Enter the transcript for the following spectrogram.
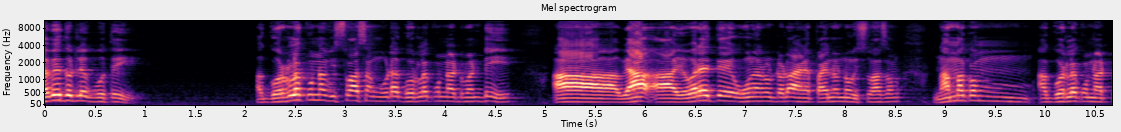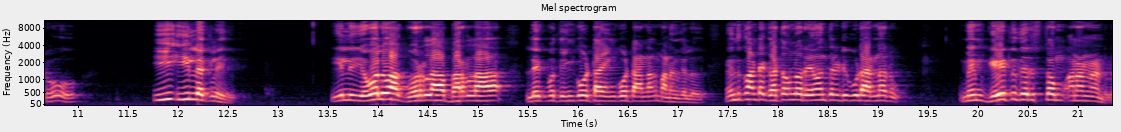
గవే దొడ్లకు పోతాయి. ఆ గొర్రెలకున్న విశ్వాసం కూడా గొర్రెలకు ఉన్నటువంటి ఆ వ్యా ఎవరైతే ఓనర్ ఉంటాడో ఆయన పైన ఉన్న విశ్వాసం నమ్మకం ఆ గొర్రెలకు ఉన్నట్టు ఈ వీళ్ళకి లేదు. వీళ్ళు ఎవరు ఆ గొర్రెల బర్ల లేకపోతే ఇంకోట ఇంకోట అన్నది మనకు తెలియదు. ఎందుకంటే గతంలో రేవంత్ రెడ్డి కూడా అన్నారు మేము గేట్లు తెరుస్తాం అని అన్నాడు.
